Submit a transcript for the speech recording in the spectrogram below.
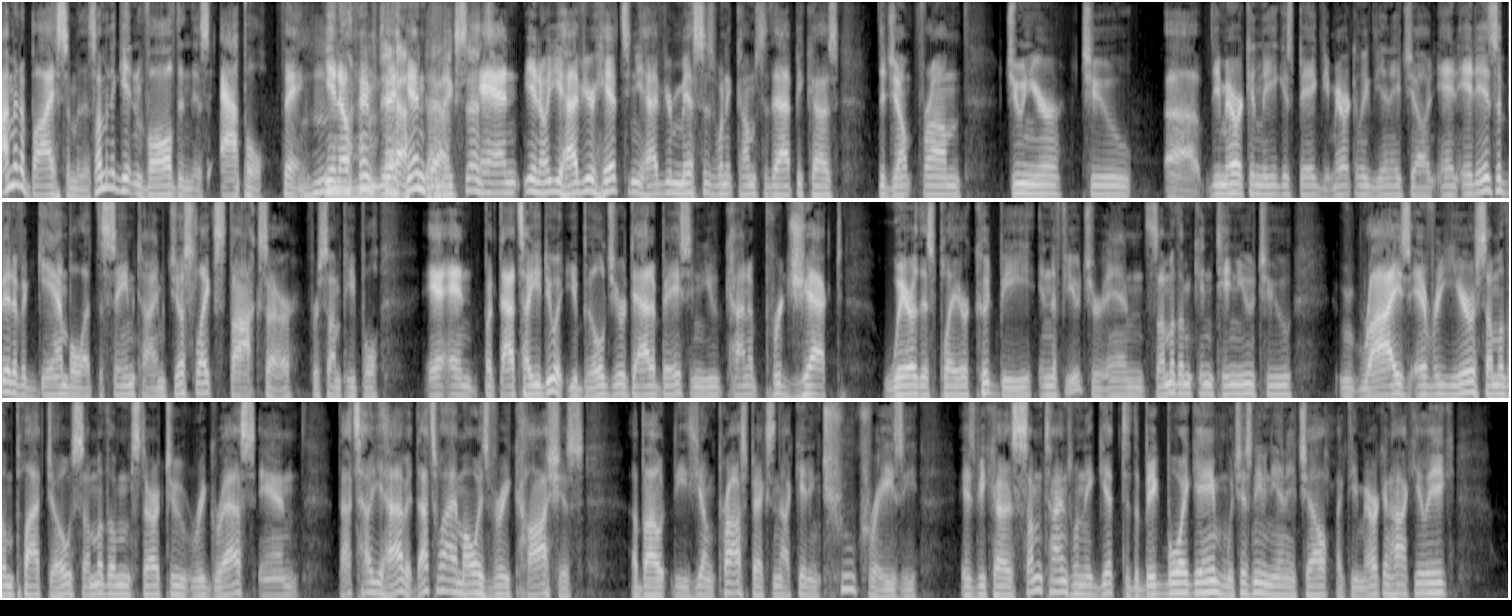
I'm going to buy some of this. I'm going to get involved in this Apple thing. Mm-hmm. You know what I'm mm-hmm. Yeah, saying? that makes sense. And you know, you have your hits and you have your misses when it comes to that because the jump from junior to uh, the American League is big, the American League, the NHL, and it is a bit of a gamble at the same time, just like stocks are for some people. And, and but that's how you do it. You build your database and you kind of project where this player could be in the future. And some of them continue to rise every year. Some of them plateau. Some of them start to regress. And that's how you have it. That's why I'm always very cautious about these young prospects and not getting too crazy. Is because sometimes when they get to the big boy game, which isn't even the NHL, like the American Hockey League,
